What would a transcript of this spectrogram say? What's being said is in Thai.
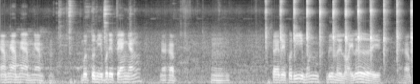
งามงามงามงามบนตัวนี้บได้แปลงยังนะครับใส่ได้พอดีมุนลื่นลอยๆเลยนะครับ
